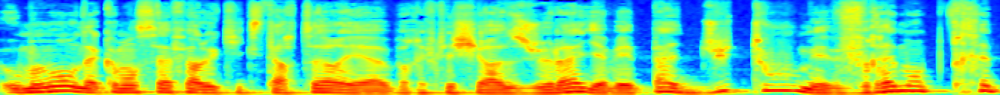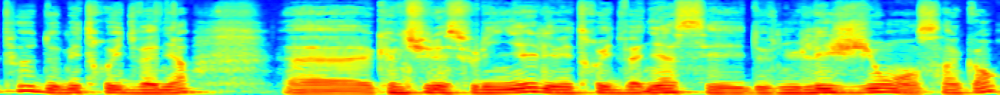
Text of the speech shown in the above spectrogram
au moment où on a commencé à faire le Kickstarter et à réfléchir à ce jeu-là, il n'y avait pas du tout, mais vraiment très peu de Metroidvania. Euh, comme tu l'as souligné, les Metroidvania, c'est devenu légion en 5 ans,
